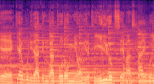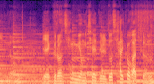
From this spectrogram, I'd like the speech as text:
예, 깨구리라든가 도롱뇽 이렇게 일급새만 살고 있는 예, 그런 생명체들도 살 것 같은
